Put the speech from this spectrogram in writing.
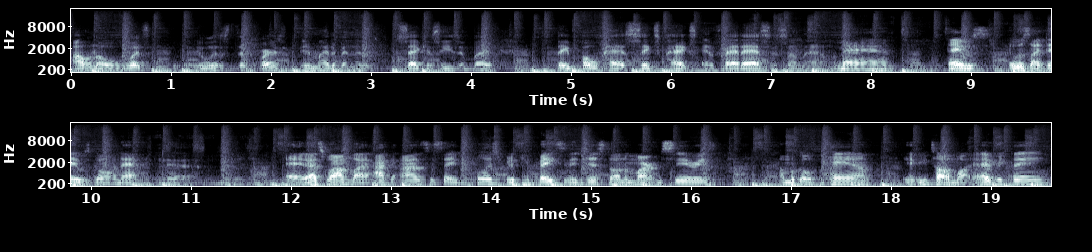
I don't know what it was. The first, it might have been the second season, but they both had six packs and fat asses somehow. Man, they was it was like they was going at it. Yeah. And that's why I'm like, I can honestly say push, but if you basing it just on the Martin series, I'm gonna go Pam. If you talking about everything,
